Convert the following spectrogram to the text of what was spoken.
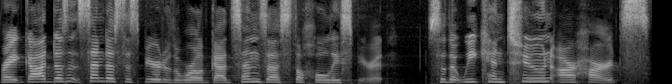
Right? God doesn't send us the Spirit of the world, God sends us the Holy Spirit so that we can tune our hearts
